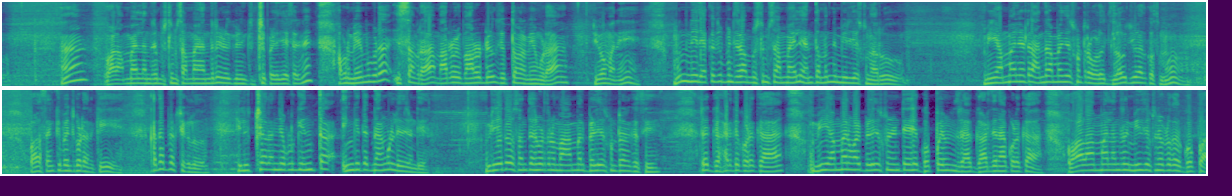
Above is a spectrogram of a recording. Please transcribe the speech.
వాళ్ళ అమ్మాయిలందరూ ముస్లిమ్స్ అమ్మాయిలందరూ వీళ్ళకి వీళ్ళకి ఇచ్చి పెళ్ళి చేశారని అప్పుడు మేము కూడా ఇస్తాం రా. మారోడు మారోడ్డుకి చెప్తాం మేము కూడా. ఇవ్వమని. ముందు నీ లెక్క చూపించరా ముస్లిమ్స్ అమ్మాయిలు ఎంతమంది మీరు చేసుకున్నారు? మీ అమ్మాయిలు అంటే అందరు అమ్మాయిలు చేసుకుంటారు వాళ్ళు లవ్ జీవాల కోసము? వాళ్ళ సంఖ్య పెంచుకోవడానికి. కథా ప్రేక్షకులు వీళ్ళు ఇచ్చారని చెప్పడానికి ఇంత ఇంగిత జ్ఞానం కూడా లేదండి. వీడు ఏదో సంతోషపడుతున్నాడు మా అమ్మాయిని పెళ్ళి చేసుకుంటాను కసి రే గాడిద కొడక మీ అమ్మాయిని వాళ్ళు పెళ్ళి చేసుకుంటే గొప్ప ఏమిరా గాడిద నా కొడక? వాళ్ళ అమ్మాయిలందరికీ మీరు చేసుకున్నప్పుడు కదా గొప్ప?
